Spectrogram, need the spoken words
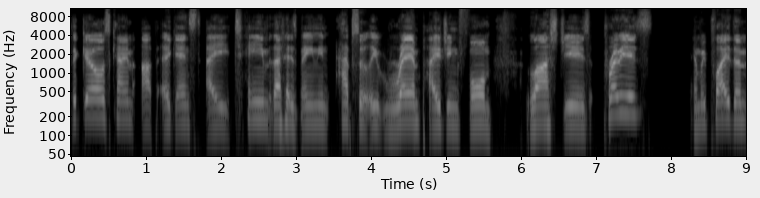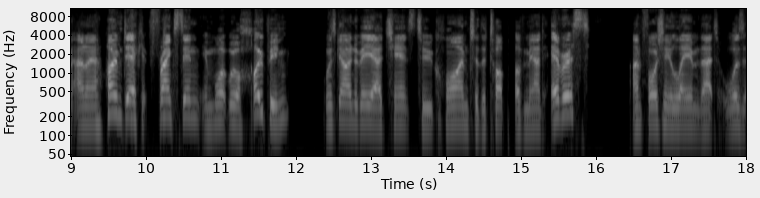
the girls came up against a team that has been in absolutely rampaging form last year's premiers, and we played them on our home deck at Frankston in what we were hoping was going to be our chance to climb to the top of Mount Everest. Unfortunately, Liam, that was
